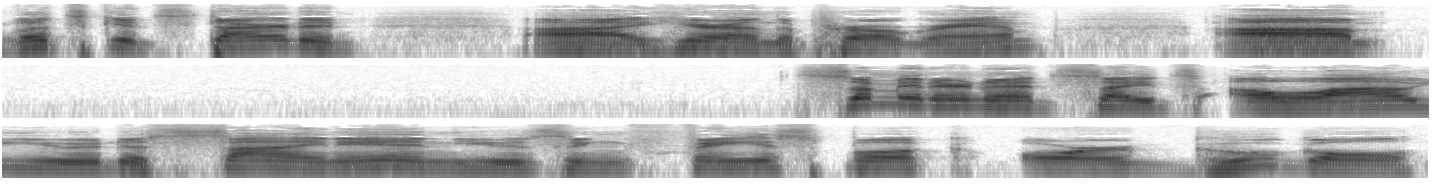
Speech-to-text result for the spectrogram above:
let's get started uh, here on the program. Um, some internet sites allow you to sign in using Facebook or Google.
